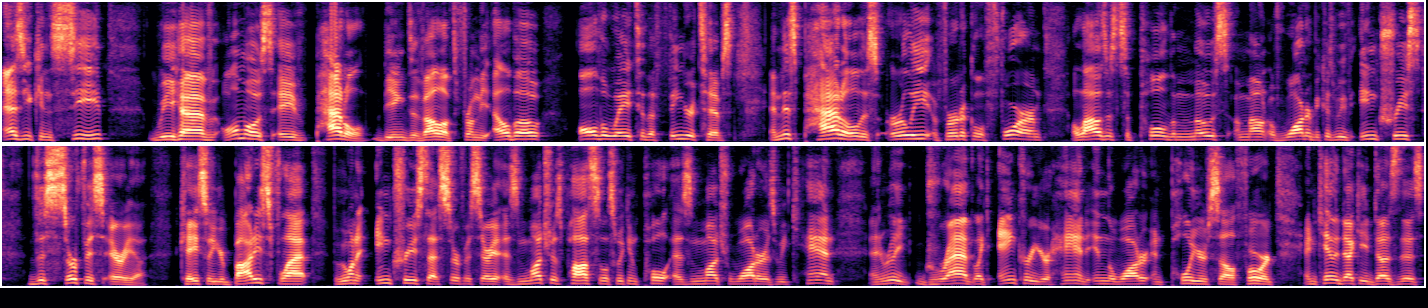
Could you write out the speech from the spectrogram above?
As you can see, we have almost a paddle being developed from the elbow all the way to the fingertips. And this paddle, this early vertical forearm, allows us to pull the most amount of water because we've increased the surface area. Okay, so your body's flat, but we want to increase that surface area as much as possible so we can pull as much water as we can and really grab, like anchor your hand in the water and pull yourself forward. And Katie Ledecky does this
